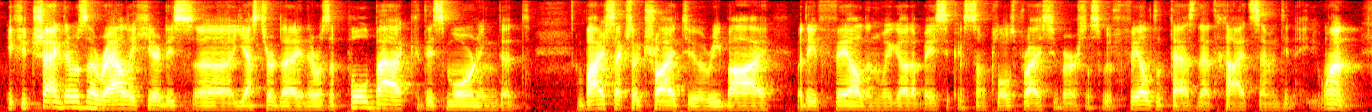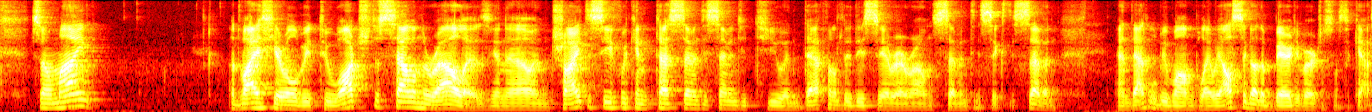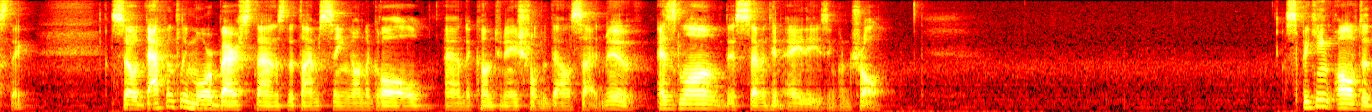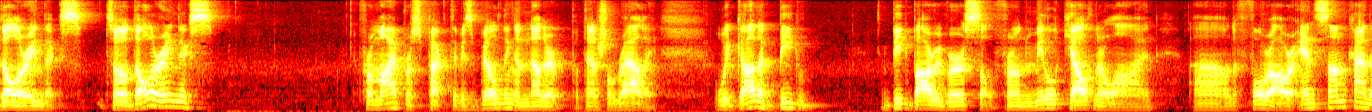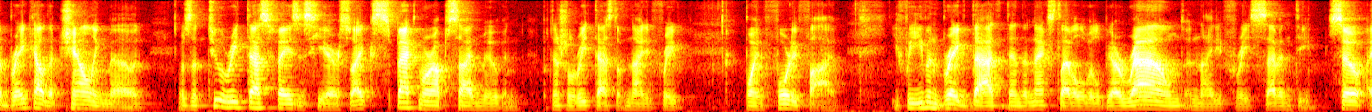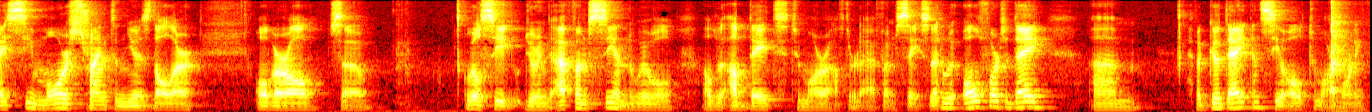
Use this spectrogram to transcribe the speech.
if you check, there was a rally here this uh, yesterday. There was a pullback this morning that buyers actually tried to rebuy, but they failed, and we got a basically some close price reversals. We failed to test that high at 1781. So my advice here will be to watch the sell on the rallies, you know, and try to see if we can test 1772 and definitely this area around 1767. And that will be one play. We also got a bear divergence on stochastic. So definitely more bear stance that I'm seeing on the gold and the continuation of the downside move, as long this 1780 is in control. Speaking of the dollar index, so dollar index from my perspective, is building another potential rally. We got a big, big bar reversal from the middle Keltner line uh, on the 4 hour and some kind of breakout of channeling mode. It was a two retest phases here, so I expect more upside move and potential retest of 93.45. If we even break that, then the next level will be around 93.70. So I see more strength in US dollar overall. So we'll see during the FOMC, and we will I'll update tomorrow after the FOMC. So that will be all for today. Um, have a good day and see you all tomorrow morning.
